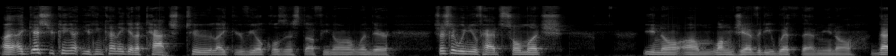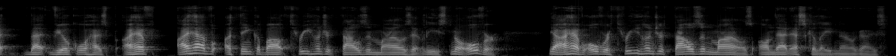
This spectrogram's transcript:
I, I guess you can you can kind of get attached to like your vehicles and stuff. You know when they're especially when you've had so much you know um, longevity with them. You know that that vehicle has I have I have I think about three hundred thousand miles at least. No over yeah, I have over 300,000 miles on that Escalade now, guys.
